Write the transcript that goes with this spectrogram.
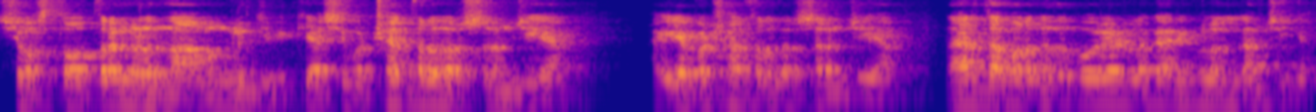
ശിവസ്തോത്രങ്ങളും നാമങ്ങളും ജീവിക്കാം ശിവക്ഷേത്ര ദർശനം ചെയ്യാം. അയ്യപ്പ ക്ഷേത്ര ദർശനം ചെയ്യാം. നേരത്തെ പറഞ്ഞതുപോലെയുള്ള കാര്യങ്ങളെല്ലാം ചെയ്യാം.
